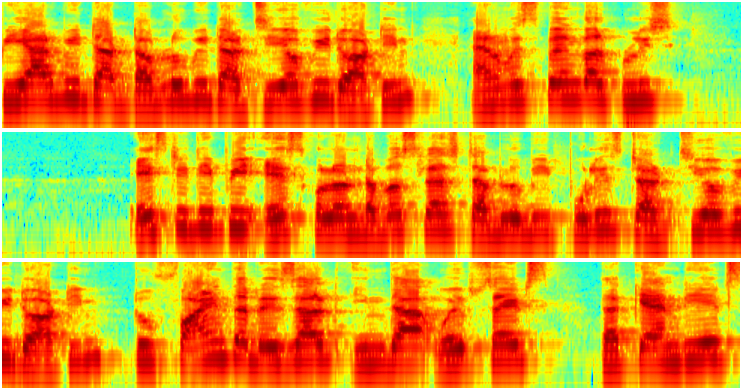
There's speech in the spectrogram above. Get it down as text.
PRB dot WB dot gov dot in and West Bengal police https colon double slash WB police dot gov dot in to find the result in the websites the candidates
